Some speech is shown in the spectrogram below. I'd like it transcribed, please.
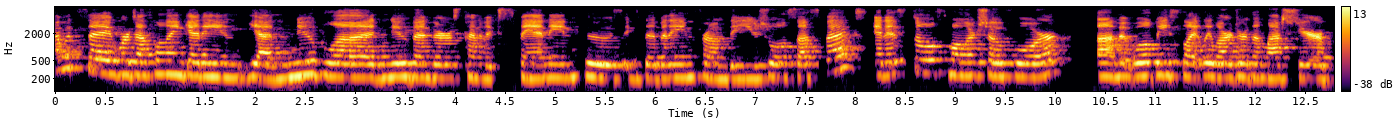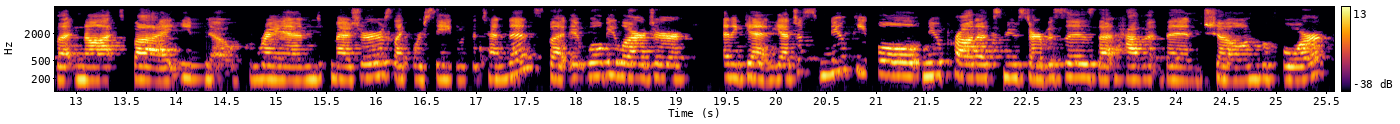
I would say we're definitely getting, yeah, new blood, new vendors kind of expanding who's exhibiting from the usual suspects. It is still a smaller show floor. Um, it will be slightly larger than last year, but not by, you know, grand measures like we're seeing with attendance, but it will be larger. And again, yeah, just new people, new products, new services that haven't been shown before.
